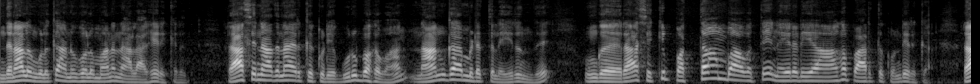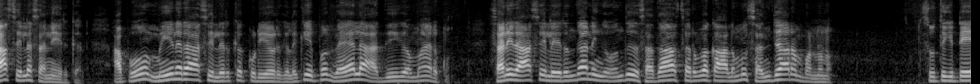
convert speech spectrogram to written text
இந்த நாள் உங்களுக்கு அனுகூலமான நாளாக இருக்கிறது. ராசிநாதனாக இருக்கக்கூடிய குரு பகவான் நான்காம் இடத்துல இருந்து உங்கள் ராசிக்கு பத்தாம் பாவத்தை நேரடியாக பார்த்து கொண்டு இருக்கார் ராசியில் சனி இருக்கார். அப்போது மீன ராசியில் இருக்கக்கூடியவர்களுக்கு இப்போ வேலை அதிகமாக இருக்கும். சனி ராசியில் இருந்தால் நீங்கள் வந்து சதா சர்வ காலமும் சஞ்சாரம் பண்ணணும். சுற்றிக்கிட்டே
